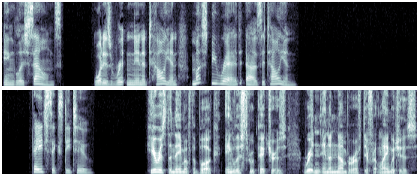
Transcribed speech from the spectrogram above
English sounds. What is written in Italian must be read as Italian. Page 62. Here is the name of the book, English Through Pictures, written in a number of different languages.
